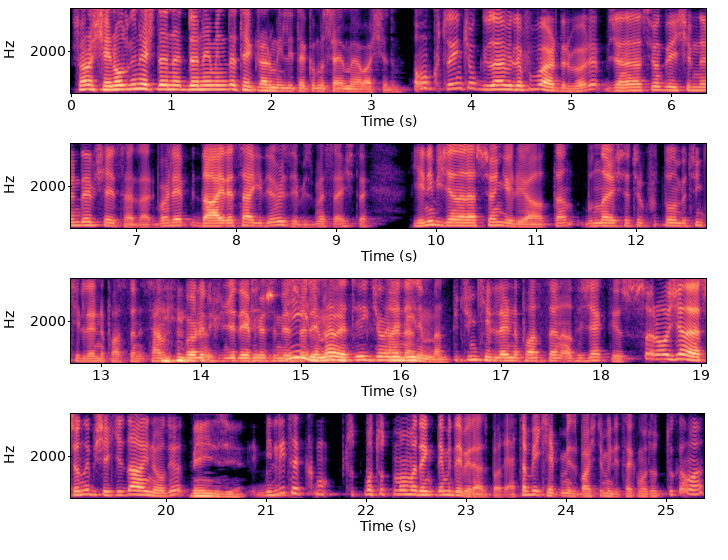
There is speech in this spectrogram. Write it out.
sonra Şenol Güneş döne- döneminde tekrar milli takımı sevmeye başladım. Ama Kutay'ın çok güzel bir lafı vardır böyle. Jenerasyon değişimlerinde hep şey söyler. Böyle hep dairesel gidiyoruz ya biz. Mesela işte yeni bir jenerasyon geliyor alttan. Bunlar işte Türk futbolunun bütün kirlerini paslarını... Sen böyle düşüncede yapıyorsun diye değilim söylemiyorum. evet hiç öyle Aynen. değilim ben. Bütün kirlerini paslarını atacak diyorsun. Sonra o jenerasyonda bir şekilde aynı oluyor. Benziyor. Milli takım tutma tutmama denklemi de biraz böyle. Yani tabii ki hepimiz başta milli takımı tuttuk ama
